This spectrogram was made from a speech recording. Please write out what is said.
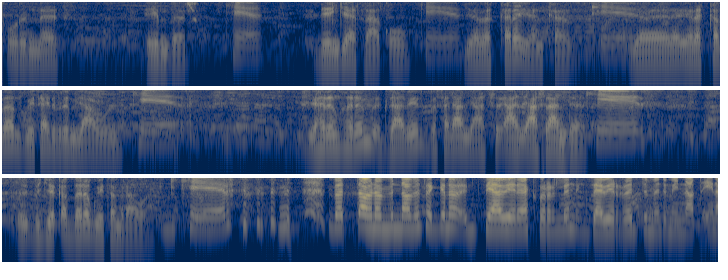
ጦርነት ኤምበር ዴንጌ ያትራቆ የበከረ የንከብ የረከበም ጎይታ ድብርም ያውን የህርም ህርም እግዚአብሔር በሰላም ያስ- ያስራንደ ብየቀበረ ጎይተ ምራወ ኬር በጣም ነው የምናመሰግነው። እግዚአብሔር ያክብርልን። እግዚአብሔር ረጅም እድሜና ጤና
